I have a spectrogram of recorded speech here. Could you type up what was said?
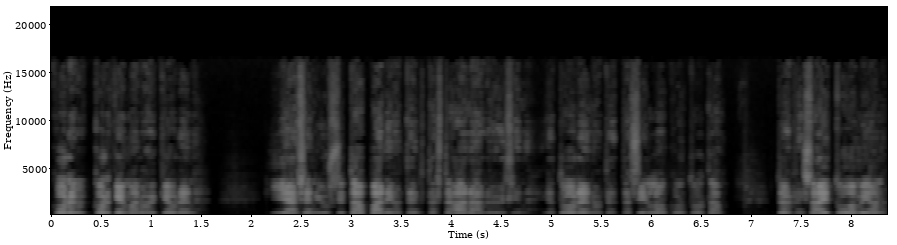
kor- korkeimman oikeuden jäsen Jussi Tapani on tehnyt tästä analyysin ja todennut, että silloin kun tuota Törni sai tuomion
